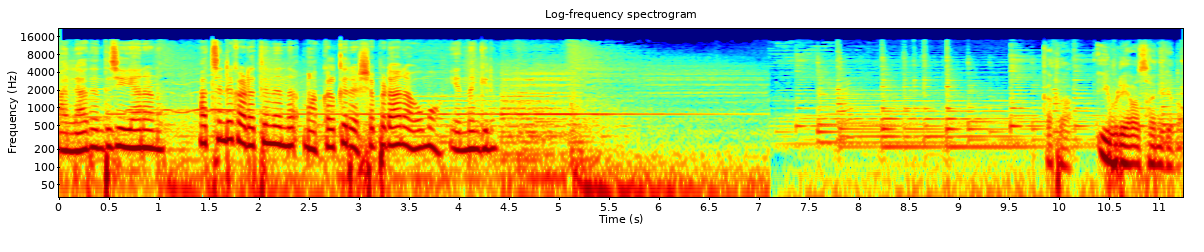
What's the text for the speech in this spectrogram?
അല്ലാതെ എന്ത് ചെയ്യാനാണ്? അച്ഛന്റെ കടത്തിൽ നിന്ന് മക്കൾക്ക് രക്ഷപ്പെടാനാവുമോ എന്നെങ്കിലും? കഥ ഇവിടെ അവസാനിക്കുന്നു.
